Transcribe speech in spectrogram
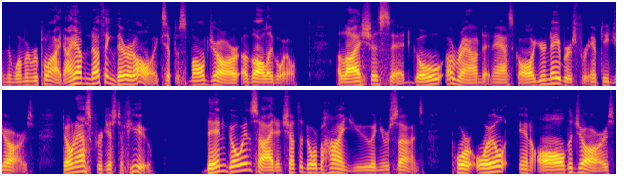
And the woman replied, I have nothing there at all except a small jar of olive oil. Elisha said, Go around and ask all your neighbors for empty jars. Don't ask for just a few. Then go inside and shut the door behind you and your sons. Pour oil in all the jars,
